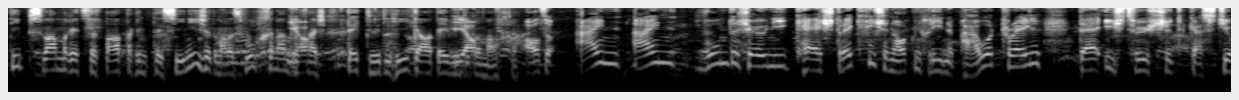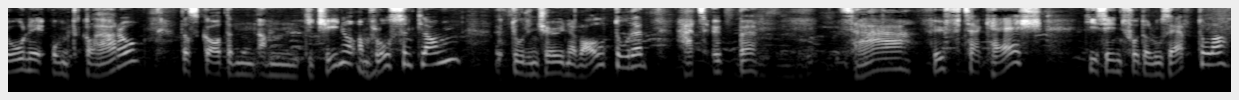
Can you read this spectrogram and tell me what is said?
Tipps, wenn man jetzt ein paar Tage im Tessin ist oder mal ein Wochenende ja. sagst, dort würde ich hingehen, den würde ja. ich machen? Also, ein, ein wunderschöne Cache-Strecke ist eine Art ein kleiner Powertrail. Der ist zwischen Gastione und Claro. Das geht am, am Ticino, am Fluss entlang durch einen schönen Wald durch, hat etwa 10, 15 Cache. Die sind von der Lucertola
